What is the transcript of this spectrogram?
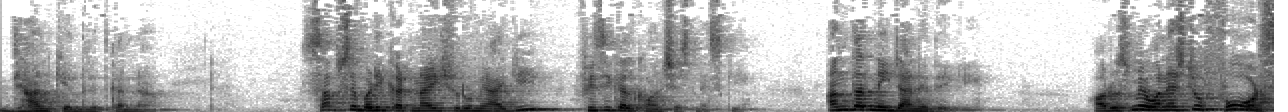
ध्यान केंद्रित करना। सबसे बड़ी कठिनाई शुरू में आएगी फ़िज़िकल कॉन्शियसनेस की। अंदर नहीं जाने देगी। और उसमें वन हैज़ टू फोर्स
